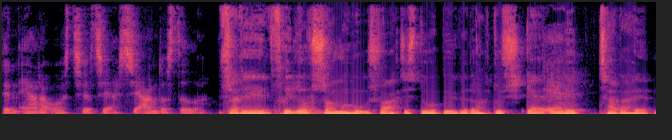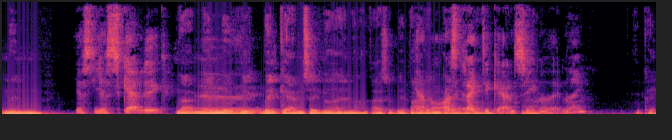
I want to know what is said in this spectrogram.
Den er der også til, til at se andre steder. Så det er et friluftssommerhus faktisk, du har bygget dig. Du skal Ja. lidt tage dig hen, men, Jeg, jeg skal ikke. nej, men øh, vil, vil gerne se noget andet. Altså, det er bare jeg vil den også der, rigtig gerne se ja. noget andet. Ikke? Okay.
